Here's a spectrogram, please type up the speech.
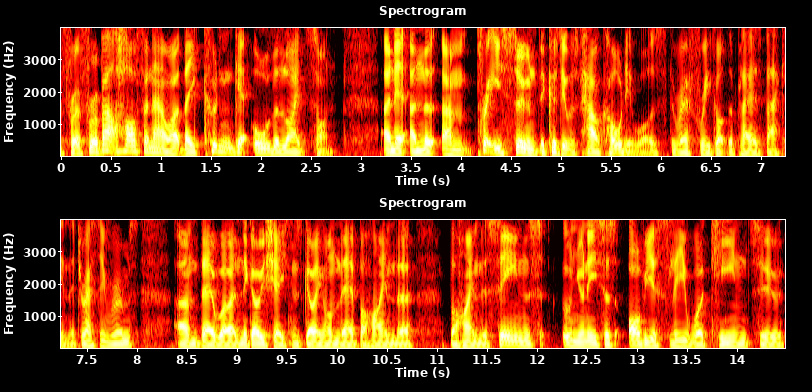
For, for about half an hour, they couldn't get all the lights on. And, it, and the, um, pretty soon, because it was how cold it was, the referee got the players back in the dressing rooms. Um, there were negotiations going on there behind the behind the scenes. Unionistas obviously were keen to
